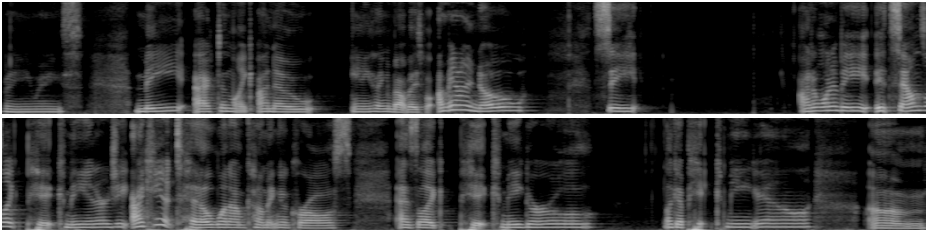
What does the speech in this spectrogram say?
But anyways, me acting like I know anything about baseball. I mean, I know. See, I don't want to be. It sounds like pick me energy. I can't tell when I'm coming across as like pick me girl, like a pick me girl. Um,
